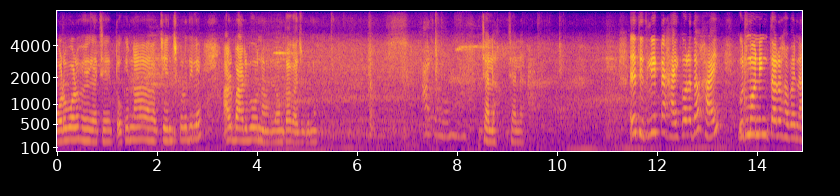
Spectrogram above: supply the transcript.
বড় বড় হয়ে গেছে। তোকে না চেঞ্জ করে দিলে আর বাড়বেও না লঙ্কা গাছগুলো। চলো চলো। এই তিতলি একটা হাই করে দাও হাই গুড মর্নিং তো আর হবে না।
